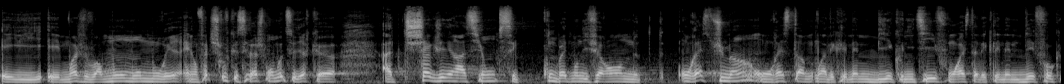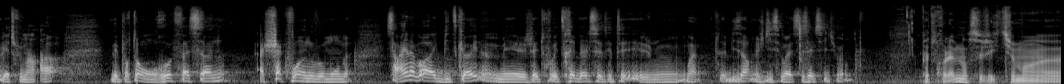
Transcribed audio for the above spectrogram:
Et, moi, je vais voir mon monde mourir. Et en fait, je trouve que c'est vachement beau de se dire que à chaque génération, c'est complètement différent. On reste humain, on reste avec les mêmes biais cognitifs, on reste avec les mêmes défauts que l'être humain a. Mais pourtant, on refaçonne à chaque fois un nouveau monde. Ça n'a rien à voir avec Bitcoin, mais je l'ai trouvé très belle cet été. Voilà, c'est bizarre, mais je dis c'est celle-ci, tu vois. Pas de problème, non, c'est effectivement, euh,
